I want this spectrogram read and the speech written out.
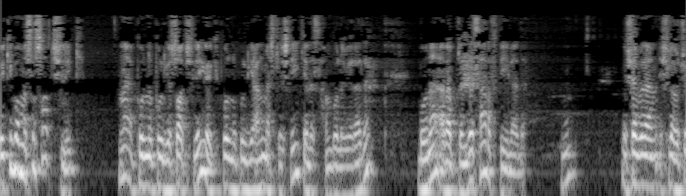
yoki bo'lmasa sotishlik. pulni pulga sotishlik yoki pulni pulga almashtirishlik ikkalasi ham bo'laveradi buni arab tilida sarf deyiladi o'sha bilan ishlovchi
